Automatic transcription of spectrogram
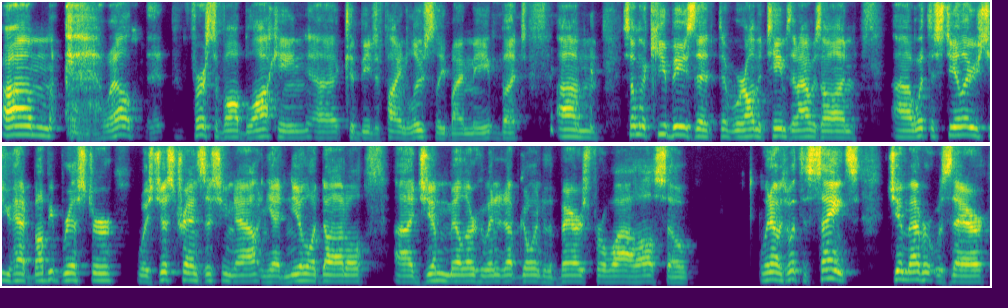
Um, well, first of all, blocking uh, could be defined loosely by me, but um, some of the QBs that were on the teams that I was on uh, with the Steelers, you had Bubby Brister was just transitioning out, and you had Neil O'Donnell, uh, Jim Miller, who ended up going to the Bears for a while also. When I was with the Saints, Jim Everett was there.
